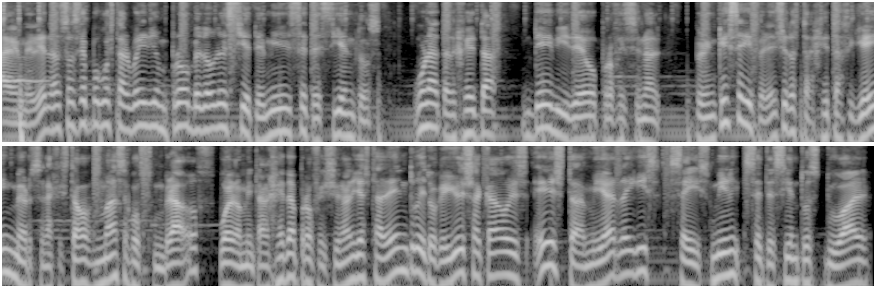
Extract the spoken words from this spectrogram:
AMD lanzó hace poco esta Radeon Pro W7700, una tarjeta de video profesional. Pero ¿en qué se diferencia las tarjetas gamers en las que estamos más acostumbrados? Bueno, mi tarjeta profesional ya está dentro y lo que yo he sacado es esta, mi RX 6700 Dual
